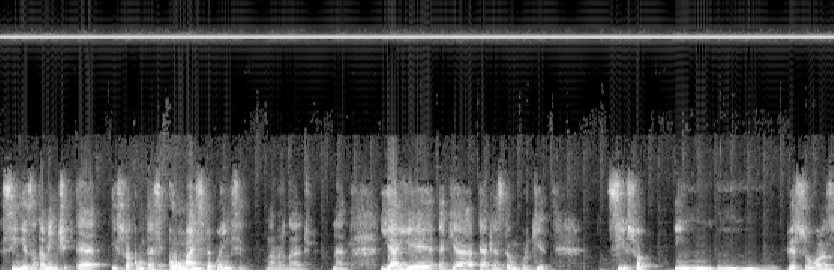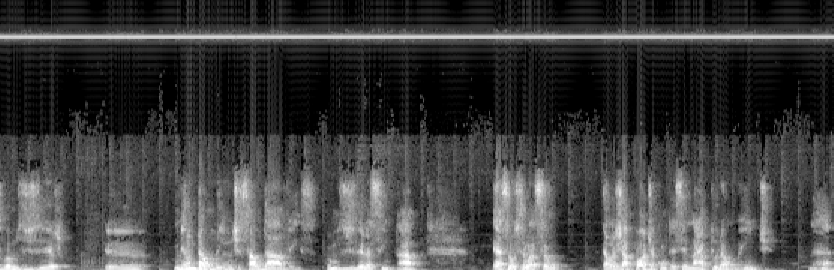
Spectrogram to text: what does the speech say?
sim, exatamente. É, isso acontece com mais frequência, na verdade. Né? E aí é, é que é, é a questão, por quê? Se isso em, em pessoas, vamos dizer, eh, mentalmente saudáveis, vamos dizer assim, tá? Essa oscilação, ela já pode acontecer naturalmente, né?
